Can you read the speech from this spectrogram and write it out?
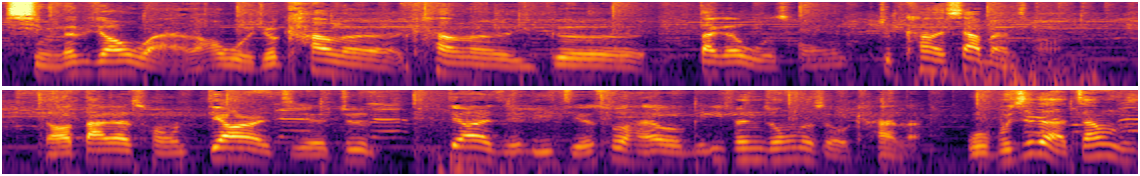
醒的比较晚，然后我就看了看了一个，大概我从就看了下半场，然后大概从第二节就是第二节离结束还有个一分钟的时候看的。我不记得詹姆斯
